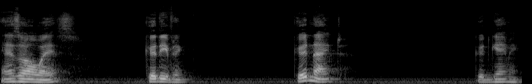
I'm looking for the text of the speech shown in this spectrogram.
As always, good evening, good night, good gaming.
